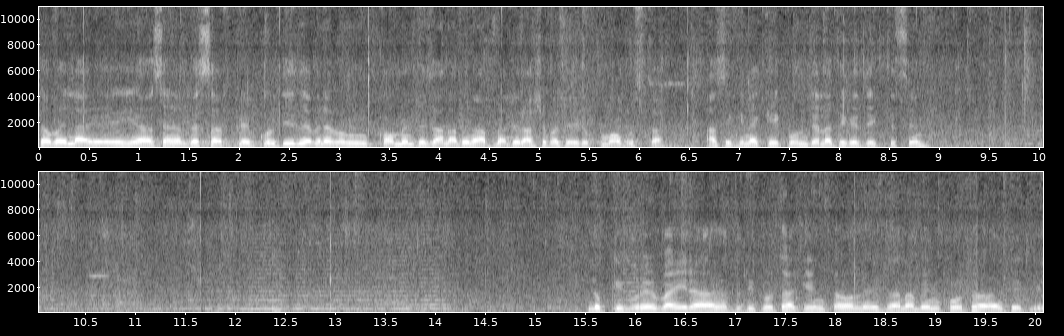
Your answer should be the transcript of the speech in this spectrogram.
সবাই চ্যানেলটা সাবস্ক্রাইব করে দিয়ে যাবেন এবং কমেন্টে জানাবেন আপনাদের আশেপাশে এরকম অবস্থা আছে কিনা, কে কোন জেলা থেকে দেখতেছেন? লক্ষ্মীপুরের বাইরে যদি কেউ থাকেন তাহলে জানাবেন কোথায় থেকে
